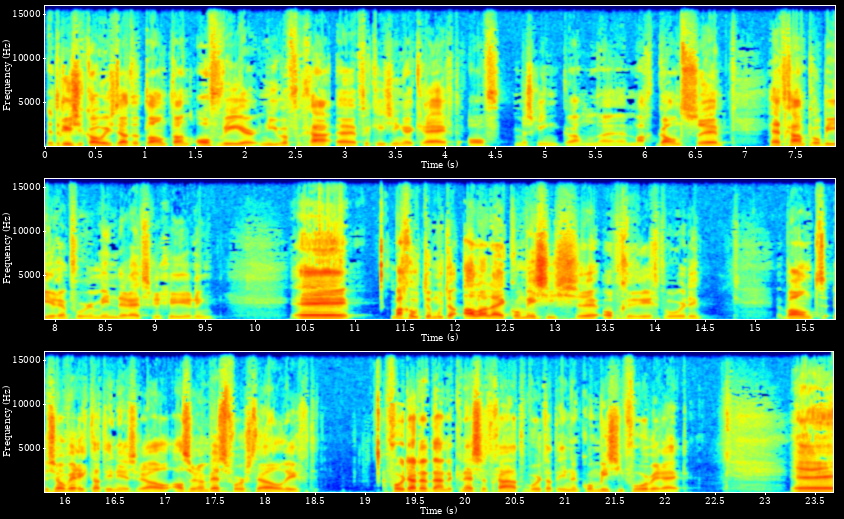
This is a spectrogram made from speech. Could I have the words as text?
het risico is dat het land dan of weer nieuwe uh, verkiezingen krijgt, of misschien kan, mag Gans het gaan proberen voor een minderheidsregering. Eh, maar goed, er moeten allerlei commissies eh, opgericht worden. Want zo werkt dat in Israël. Als er een wetsvoorstel ligt, voordat het naar de Knesset gaat, wordt dat in een commissie voorbereid. Eh,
